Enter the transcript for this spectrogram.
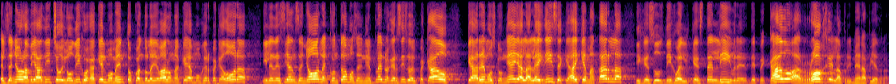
El Señor había dicho y lo dijo en aquel momento cuando la llevaron a aquella mujer pecadora y le decían, Señor, la encontramos en el pleno ejercicio del pecado, ¿qué haremos con ella? La ley dice que hay que matarla y Jesús dijo, el que esté libre de pecado, arroje la primera piedra.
